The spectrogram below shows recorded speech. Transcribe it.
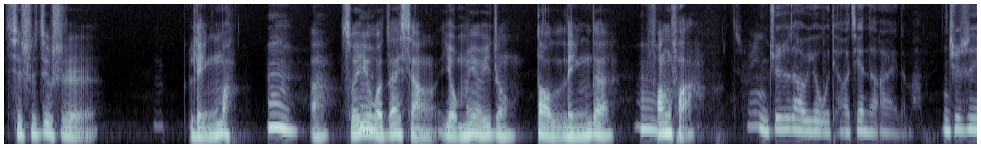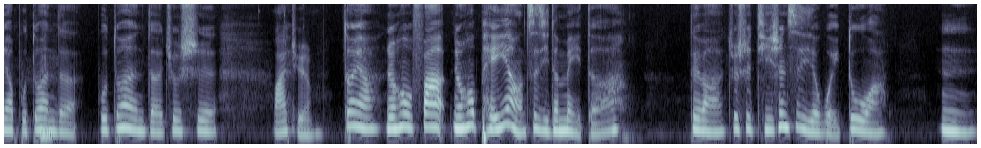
其实就是零嘛，嗯。啊，所以嗯。我在想有没有一种到零的嗯。方法？所以你就是要有一个无条件的爱的嘛，你就是要不断的、不断的就是挖掘，对啊，然后发，然后培养自己的美德啊，对吧？就是提升自己的维度啊，嗯，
